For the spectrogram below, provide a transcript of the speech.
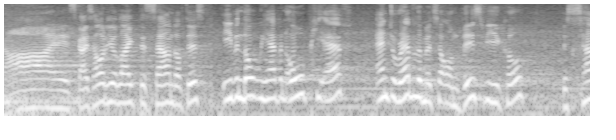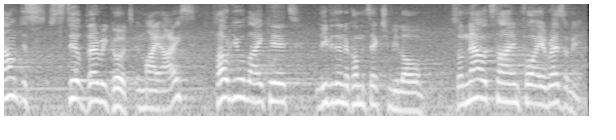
Nice, guys, how do you like the sound of this? Even though we have an OPF and a rev limiter on this vehicle, the sound is still very good in my eyes. How do you like it? Leave it in the comment section below. So now it's time for a resume.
